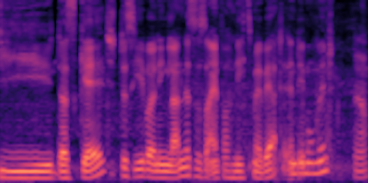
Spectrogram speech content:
die, das Geld des jeweiligen Landes ist einfach nichts mehr wert in dem Moment. Ja.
